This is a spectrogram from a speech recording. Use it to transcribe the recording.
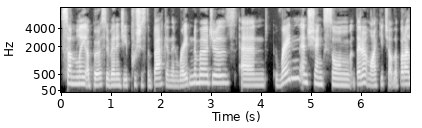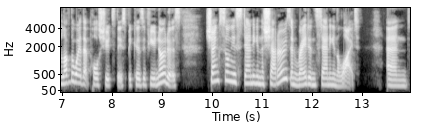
suddenly a burst of energy pushes them back, and then Raiden emerges. And Raiden and Shang Tsung they don't like each other, but I love the way that Paul shoots this because if you notice, Shang Tsung is standing in the shadows and Raiden's standing in the light, and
